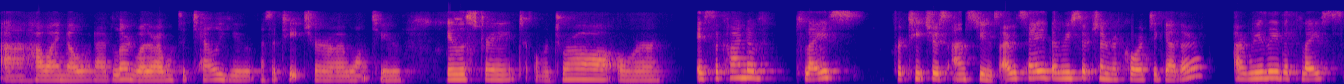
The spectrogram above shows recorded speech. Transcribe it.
uh, how I know what I've learned, whether I want to tell you as a teacher, I want to illustrate or draw, or it's the kind of place for teachers and students. I would say the research and record together are really the place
